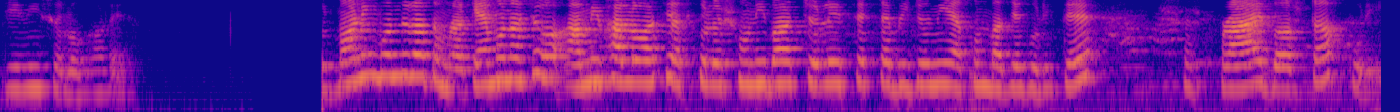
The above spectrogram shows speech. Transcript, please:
জিনিস হলো ঘরে। গুড মর্নিং বন্ধুরা, তোমরা কেমন আছো? আমি ভালো আছি। আজকে হলো শনিবার, চলে এসেছে একটা ভিডিও নিয়ে। এখন বাজে ঘড়িতে প্রায় দশটা কুড়ি।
